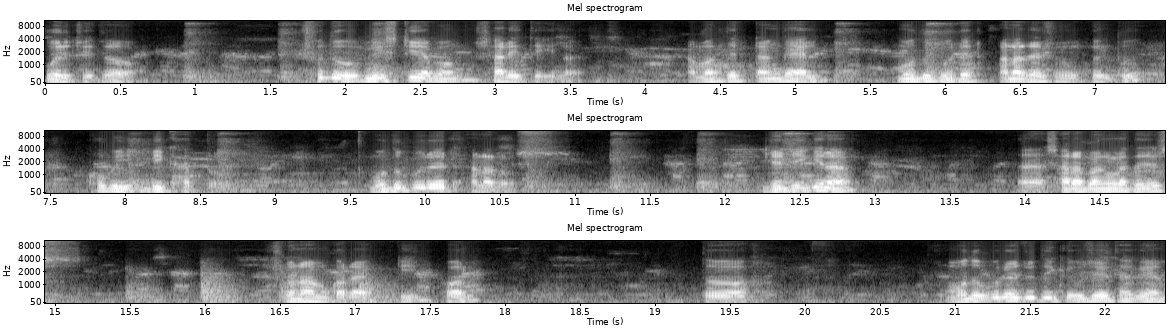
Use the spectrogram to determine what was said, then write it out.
পরিচিত। শুধু মিষ্টি এবং শাড়িতেই নয়, আমাদের টাঙ্গাইল মধুপুরের আনারসও কিন্তু খুবই বিখ্যাত। মধুপুরের আনারস, যেটি কিনা সারা বাংলাদেশ সুনাম করা একটি ফল। তো মধুপুরে যদি কেউ যেয়ে থাকেন,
